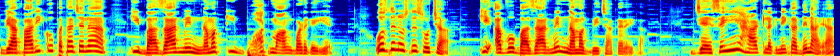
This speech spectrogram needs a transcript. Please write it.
व्यापारी को पता चला कि बाज़ार में नमक की बहुत मांग बढ़ गई है। उस दिन उसने सोचा कि अब वो बाज़ार में नमक बेचा करेगा। जैसे ही हाट लगने का दिन आया,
